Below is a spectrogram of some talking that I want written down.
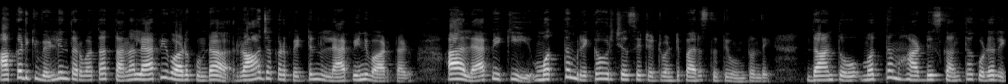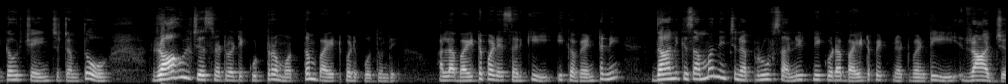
అక్కడికి వెళ్ళిన తర్వాత తన ల్యాపీ వాడకుండా రాజ్ అక్కడ పెట్టిన ల్యాపీని వాడతాడు. ఆ ల్యాపీకి మొత్తం రికవర్ చేసేటటువంటి పరిస్థితి ఉంటుంది. దాంతో మొత్తం హార్డ్ డిస్క్ అంతా కూడా రికవర్ చేయించడంతో రాహుల్ చేసినటువంటి కుట్ర మొత్తం బయటపడిపోతుంది. అలా బయటపడేసరికి ఇక వెంటనే దానికి సంబంధించిన ప్రూఫ్స్ అన్నిటినీ కూడా బయటపెట్టినటువంటి రాజ్.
